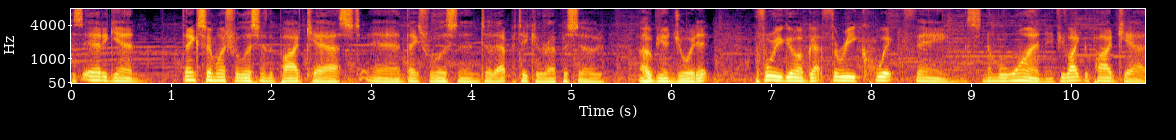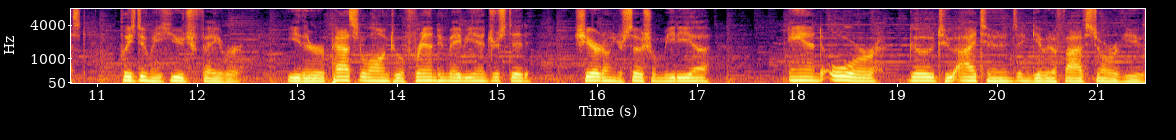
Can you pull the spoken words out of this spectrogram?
it's Ed again. Thanks so much for listening to the podcast, and thanks for listening to that particular episode. I hope you enjoyed it. Before you go, I've got three quick things. Number one, if you like the podcast, please do me a huge favor. Either pass it along to a friend who may be interested, share it on your social media, and or go to iTunes and give it a five-star review.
